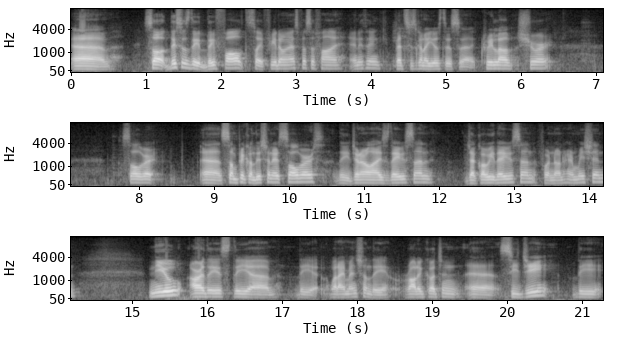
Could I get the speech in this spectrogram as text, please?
Um, so this is the default. So if you don't specify anything, PETSC is going to use this uh, Krylov Schur solver. Uh, some preconditioned solvers, the generalized Davidson, Jacobi Davidson for non-Hermitian. New are these the uh, the what I mentioned the Rayleigh quotient uh, CG, the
